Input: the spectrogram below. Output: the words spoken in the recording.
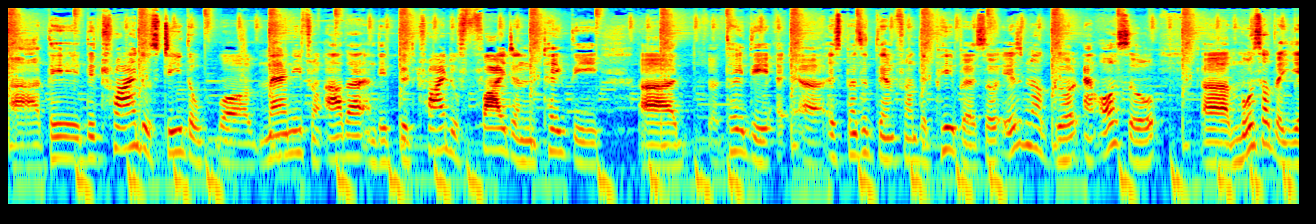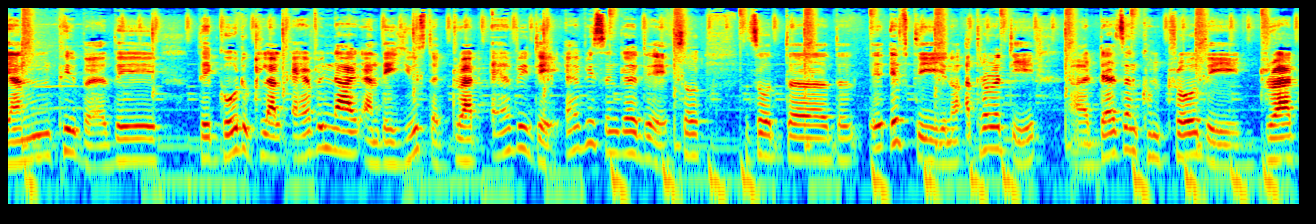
uh, they they try to steal the uh, money from other and they, they try to fight and take the uh, take the uh, expensive thing from the people. So it's not good. And also uh, most of the young people they they go to club every night and they use the drug every day every single day. So so the, the if the you know authority uh, doesn't control the drug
